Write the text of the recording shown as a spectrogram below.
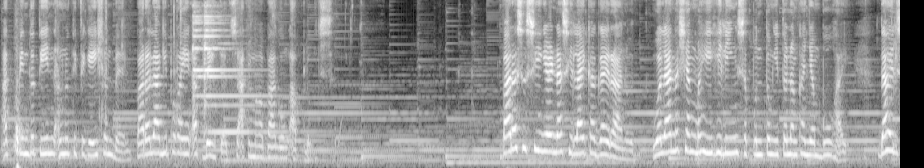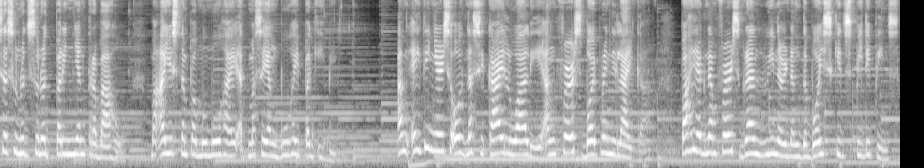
at pindutin ang notification bell para lagi po kayong updated sa aking mga bagong uploads. Para sa singer na si Laika Gayranod, wala na siyang mahihiling sa puntong ito ng kanyang buhay dahil sa sunod-sunod pa rin niyang trabaho, maayos ng pamumuhay at masayang buhay pag-ibig. Ang 18 years old na si Kyle Wally ang first boyfriend ni Laika, pahayag ng first grand winner ng The Boys Kids Philippines.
